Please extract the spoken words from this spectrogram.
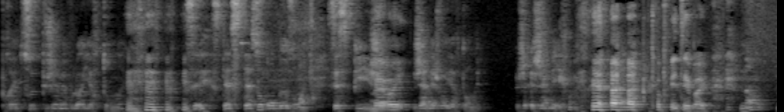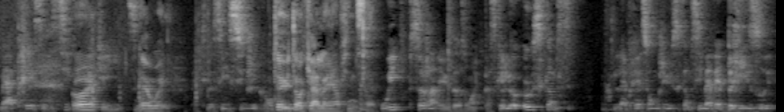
pour être sûr de plus jamais vouloir y retourner. C'était ça mon besoin. C'est puis ben jamais je vais y retourner. Jamais. T'as pas été bien. Non, mais après, c'est ici qu'on m'a accueilli. Ben oui là, c'est ici que j'ai continué. Tu as eu ton câlin en finissant. Oui, ça, j'en ai eu besoin. Parce que là, eux, c'est comme si. L'impression que j'ai eue, c'est comme s'ils m'avaient brisé,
